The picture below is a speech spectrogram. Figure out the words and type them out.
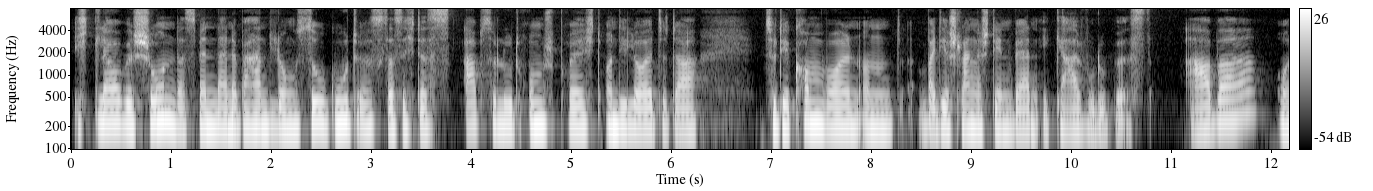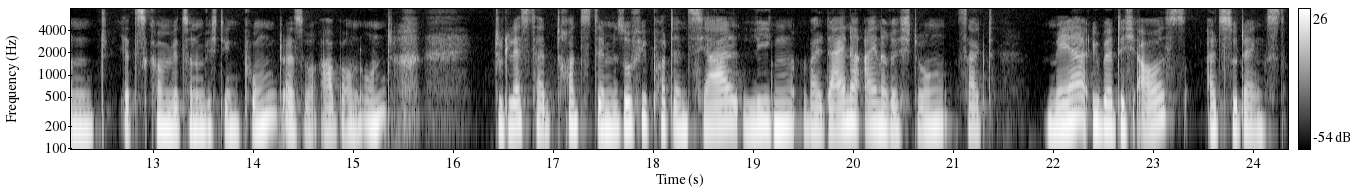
ich glaube schon, dass wenn deine Behandlung so gut ist, dass sich das absolut rumspricht und die Leute da zu dir kommen wollen und bei dir Schlange stehen werden, egal wo du bist. Aber, und jetzt kommen wir zu einem wichtigen Punkt, also aber und und, du lässt halt trotzdem so viel Potenzial liegen, weil deine Einrichtung sagt mehr über dich aus, als du denkst.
